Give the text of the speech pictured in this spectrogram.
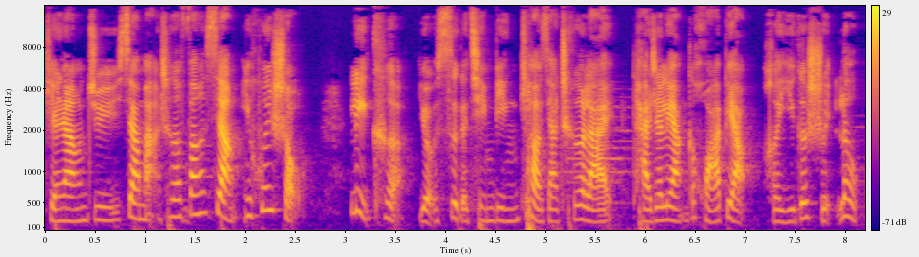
田穰居向马车的方向一挥手，立刻有四个亲兵跳下车来，抬着两个华表和一个水漏，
